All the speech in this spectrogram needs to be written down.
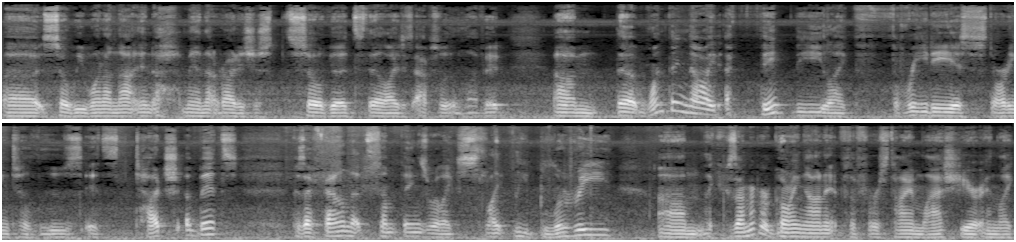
Uh, so we went on that, and oh man, that ride is just so good. Still, I just absolutely love it. Um, the one thing though, I, I think the like 3D is starting to lose its touch a bit because I found that some things were like slightly blurry. Um, like because I remember going on it for the first time last year and like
